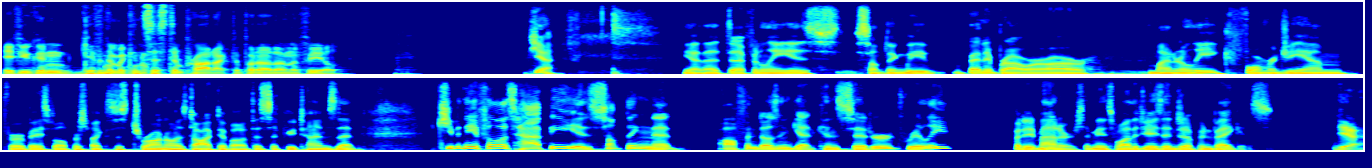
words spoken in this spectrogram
if you can give them a consistent product to put out on the field. Yeah, Yeah, that definitely is something we Bennett Brower, our minor league former GM for Baseball Prospectus, Toronto has talked about this a few times that keeping the affiliates happy is something that often doesn't get considered really, but it matters. I mean, it's why the Jays ended up in Vegas. Yeah.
